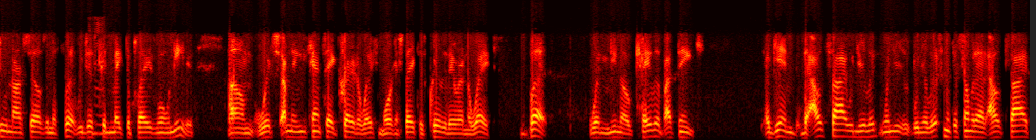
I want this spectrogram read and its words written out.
shooting ourselves in the foot. We just mm-hmm. couldn't make the plays when we needed. Um, which I mean, you can't take credit away from Oregon State because clearly they were in the way. But when you know Caleb, I think again, the outside when you're li- when you when you're listening to some of that outside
